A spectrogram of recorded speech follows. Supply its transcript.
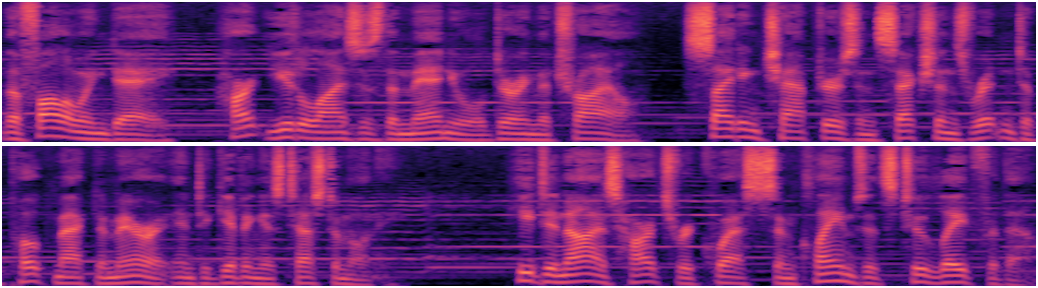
The following day, Hart utilizes the manual during the trial, citing chapters and sections written to poke McNamara into giving his testimony. He denies Hart's requests and claims it's too late for them.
